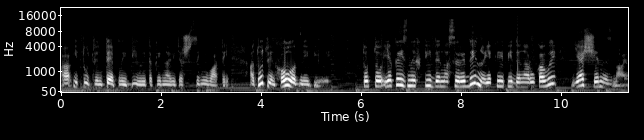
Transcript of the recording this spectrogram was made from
а і тут він теплий білий, такий навіть аж синюватий, а тут він холодний білий. Тобто, який з них піде на середину, який піде на рукави, я ще не знаю.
